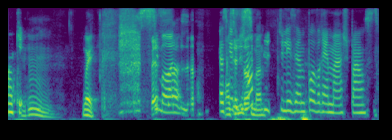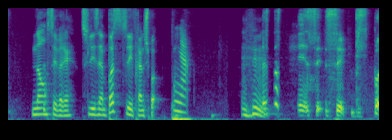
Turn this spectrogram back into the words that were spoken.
OK. Hmm. Ça, Simone. Parce que sinon, Simone. tu, tu les aimes pas vraiment, je pense. Non, c'est vrai. Tu les aimes pas si tu les French pas. Non. C'est- pas,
